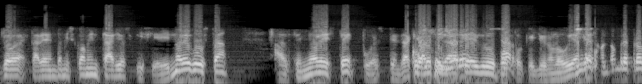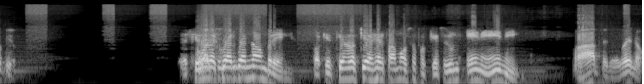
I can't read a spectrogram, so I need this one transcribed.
yo estaré dando mis comentarios. Y si no le gusta al señor este, pues tendrá que retirarse del grupo porque yo no lo voy a hacer. con nombre propio. Es que no recuerdo el nombre, porque es que no lo quiero hacer famoso, porque eso es un NN. Ah, pero bueno.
